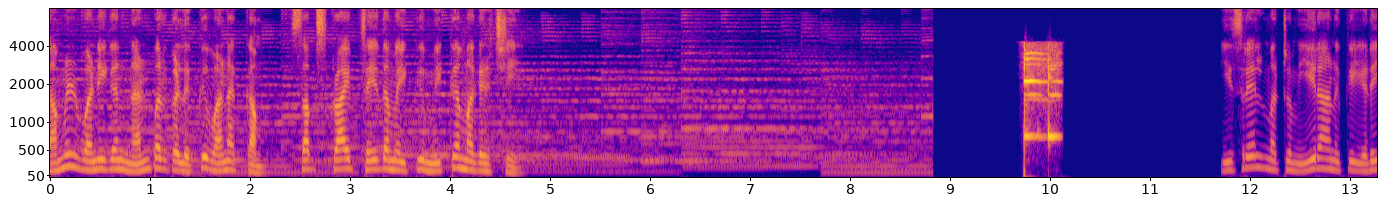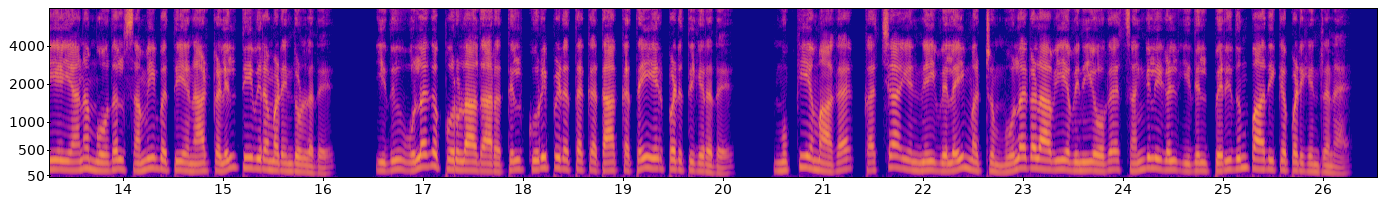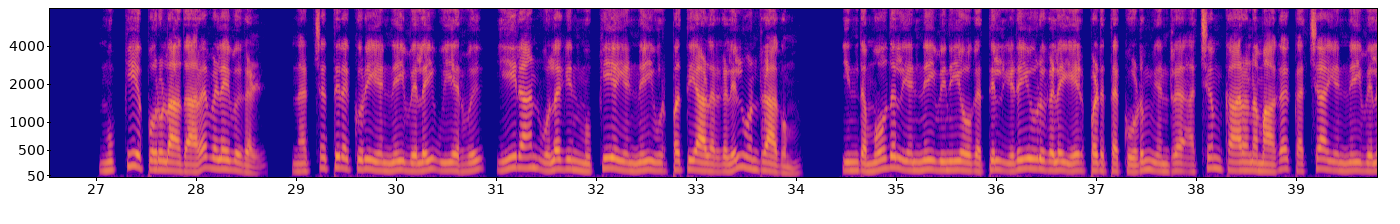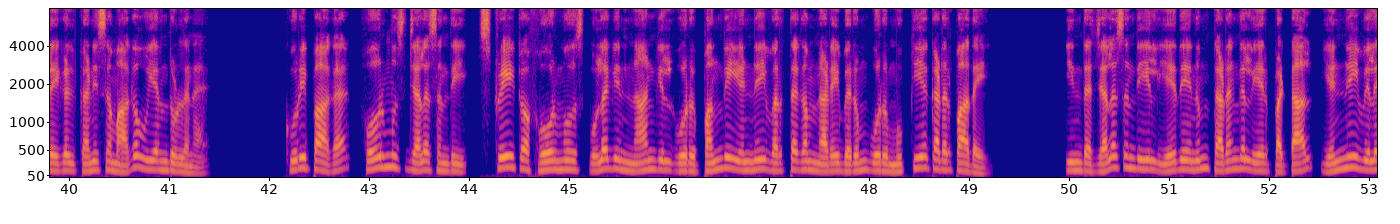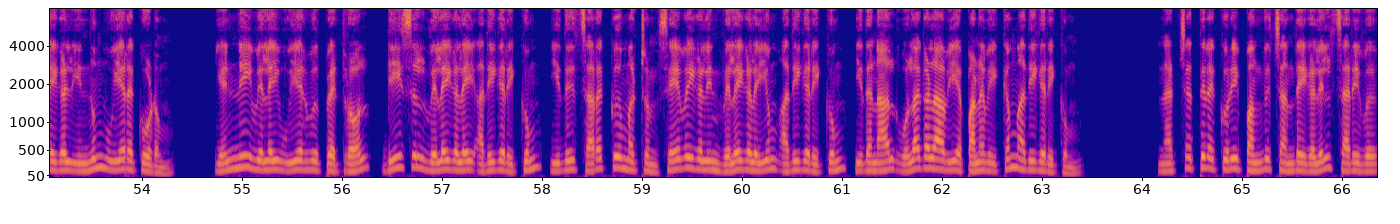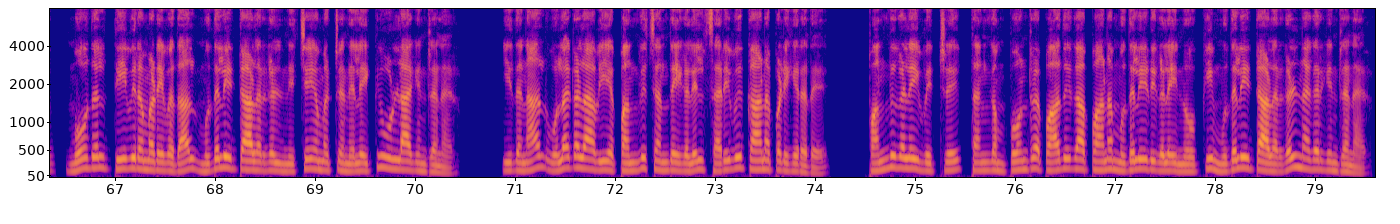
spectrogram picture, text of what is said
தமிழ் வணிகன் நண்பர்களுக்கு வணக்கம். சப்ஸ்கிரைப் செய்தமைக்கு மிக்க மகிழ்ச்சி. இஸ்ரேல் மற்றும் ஈரானுக்கு இடையேயான மோதல் சமீபத்திய நாட்களில் தீவிரமடைந்துள்ளது. இது உலக பொருளாதாரத்தில் குறிப்பிடத்தக்க தாக்கத்தை ஏற்படுத்துகிறது. முக்கியமாக கச்சா எண்ணெய் விலை மற்றும் உலகளாவிய விநியோக சங்கிலிகள் இதில் பெரிதும் பாதிக்கப்படுகின்றன. முக்கிய பொருளாதார விளைவுகள். நட்சத்திரக்குறி எண்ணெய் விலை உயர்வு ஈரான் உலகின் முக்கிய எண்ணெய் உற்பத்தியாளர்களில் ஒன்றாகும். இந்த மோதல் எண்ணெய் விநியோகத்தில் இடையூறுகளை ஏற்படுத்தக்கூடும் என்ற அச்சம் காரணமாக கச்சா எண்ணெய் விலைகள் கணிசமாக உயர்ந்துள்ளன. குறிப்பாக ஹோர்முஸ் ஜலசந்தி ஸ்ட்ரேட் ஆஃப் ஹோர்முஸ் உலகின் நான்கில் ஒரு பங்கு எண்ணெய் வர்த்தகம் நடைபெறும் ஒரு முக்கிய கடற்பாதை. இந்த ஜலசந்தியில் ஏதேனும் தடங்கல் ஏற்பட்டால் எண்ணெய் விலைகள் இன்னும் உயரக்கூடும். எண்ணெய் விலை உயர்வு பெட்ரோல் டீசல் விலைகளை அதிகரிக்கும் இது சரக்கு மற்றும் சேவைகளின் விலைகளையும் அதிகரிக்கும் இதனால் உலகளாவிய பணவீக்கம் அதிகரிக்கும். நட்சத்திரக்குறி பங்குச் சந்தைகளில் சரிவு மோதல் தீவிரமடைவதால் முதலீட்டாளர்கள் நிச்சயமற்ற நிலைக்கு உள்ளாகின்றனர். இதனால் உலகளாவிய பங்குச் சந்தைகளில் சரிவு காணப்படுகிறது. பங்குகளை விற்று தங்கம் போன்ற பாதுகாப்பான முதலீடுகளை நோக்கி முதலீட்டாளர்கள் நகர்கின்றனர்.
